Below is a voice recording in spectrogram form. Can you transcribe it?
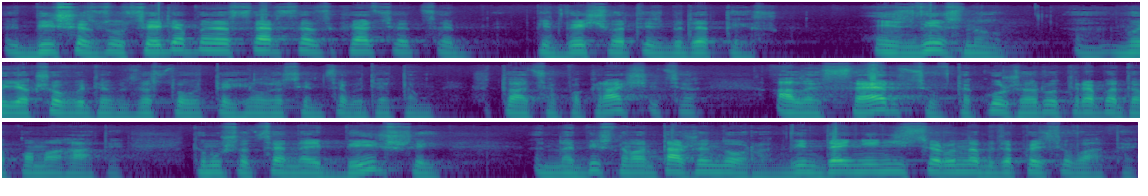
Більше зусилля буде серце затрачувати, це підвищуватись буде тиск. І звісно, ну якщо буде застосовувати гелосин, це буде там ситуація покращиться, але серцю в таку жару треба допомагати, тому що це найбільший, найбільш навантажений орган. Він день і ніч все одно буде працювати.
